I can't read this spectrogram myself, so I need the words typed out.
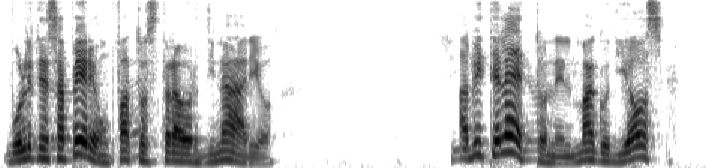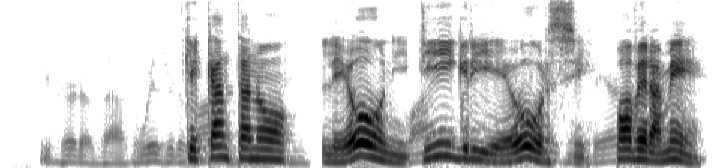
Volete sapere un fatto straordinario? Avete letto nel Mago di Oz che cantano leoni, tigri e orsi, povera me.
